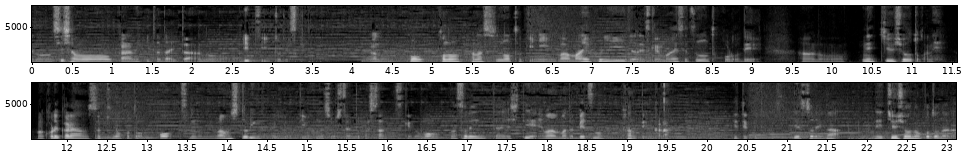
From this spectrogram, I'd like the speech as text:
あの、シシャモからね、いただいた、あの、リツイートですけど、あの、ここの話の時に、まあ前振りじゃないですけど、前説のところで、あの、熱中症とかね、まあこれから先のことをするのにマムシドリンクがいいよっていう話をしたりとかしたんですけども、まあそれに対して、まあまだ別の観点から言ってくれてます。で、それが、熱中症のことなら、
